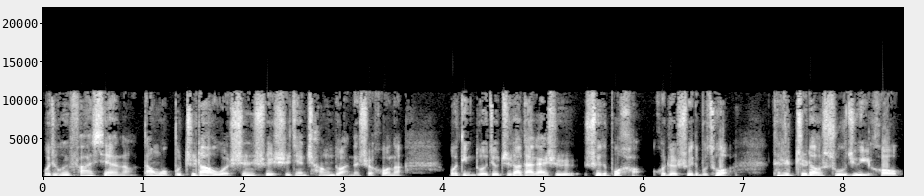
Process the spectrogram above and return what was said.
我就会发现呢，当我不知道我深睡时间长短的时候呢，我顶多就知道大概是睡得不好或者睡得不错。但是知道数据以后，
